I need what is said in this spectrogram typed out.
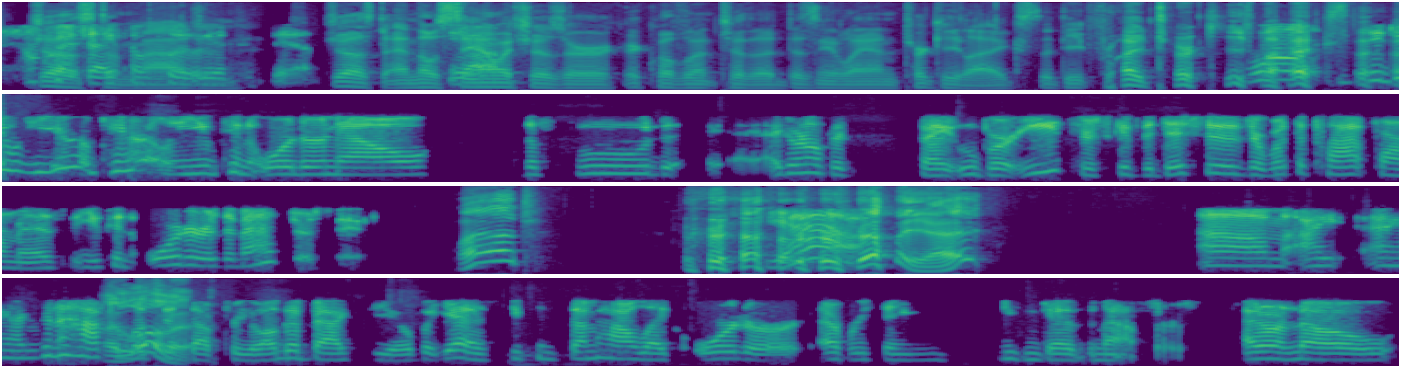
just imagine. understand. Just and those Yeah. sandwiches are equivalent to the Disneyland turkey legs, the deep fried turkey Well, legs. did you hear? Apparently, you can order now the food. I don't know if it's by Uber Eats or Skip the Dishes or what the platform is, but you can order the Masters food. what? Yeah. really? Eh? Um, I, I I'm gonna have I to look this it. up for you. I'll get back to you. But yes, you can somehow like order everything you can get at the Masters. I don't know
